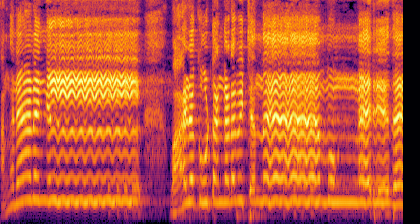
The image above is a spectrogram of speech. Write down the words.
അങ്ങനെയാണെങ്കിൽ വാഴക്കൂട്ടം കടവിച്ചെന്ന് മുങ്ങരുത്.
